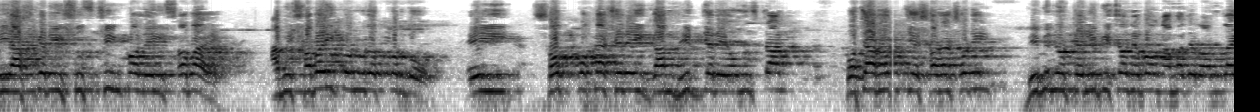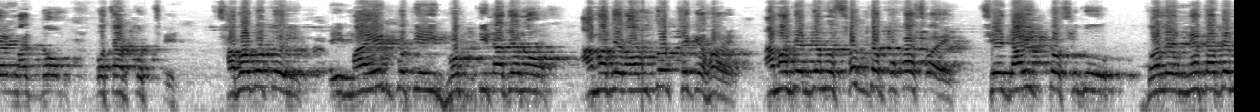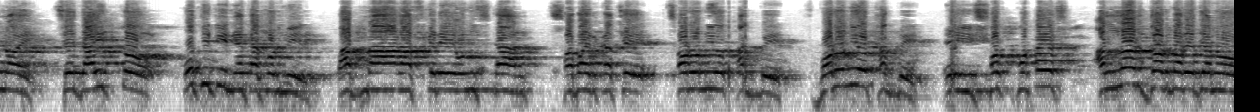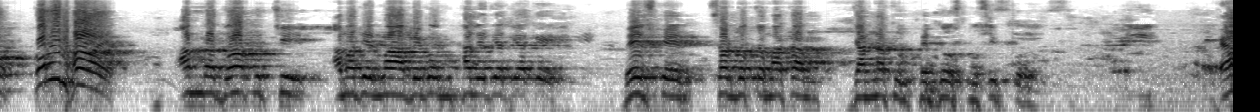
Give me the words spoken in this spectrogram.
এই আজকের এই সুশৃঙ্খল এই সভায় আমি সবাইকে অনুরোধ করব, এই শোক প্রকাশের এই গাম্ভীর্যের এই অনুষ্ঠান প্রচার হচ্ছে সরাসরি, বিভিন্ন টেলিভিশন এবং আমাদের অনলাইন মাধ্যম প্রচার করছে। স্বভাবতই এই মায়ের প্রতি এই ভক্তিটা যেন আমাদের অন্তর থেকে হয় আমাদের যেন শ্রদ্ধা প্রকাশ হয়, সে দায়িত্ব শুধু দলের নেতাদের নয়, সে দায়িত্ব প্রতিটি নেতাকর্মীর। পাবনার আজকের এই অনুষ্ঠান সবার কাছে স্মরণীয় থাকবে, বরণীয় থাকবে। এই শোক প্রকাশ আল্লাহর দরবারে যেন কবুল হয়। আমরা দোয়া করছি আমাদের মা বেগম খালেদা জিয়াকে বেহেস্তের সর্বোচ্চ মাকাম জান্নাতুল ফেরদৌস নসিব করে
